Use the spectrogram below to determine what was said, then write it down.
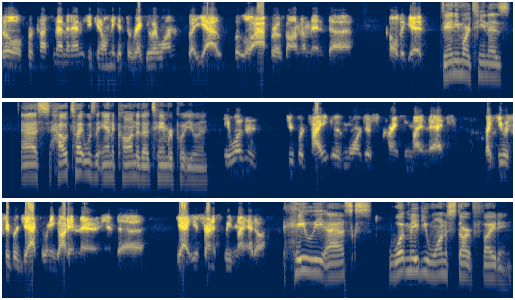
So for custom M and M's, you can only get the regular ones. But yeah, put little afros on them and uh, called it good. Danny Martinez asks, "How tight was the anaconda that Teymur put you in?" It wasn't super tight. It was more just cranking my neck. Like he was super jacked when he got in there, and uh, yeah, he was trying to squeeze my head off. Haley asks, "What made you want to start fighting?"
